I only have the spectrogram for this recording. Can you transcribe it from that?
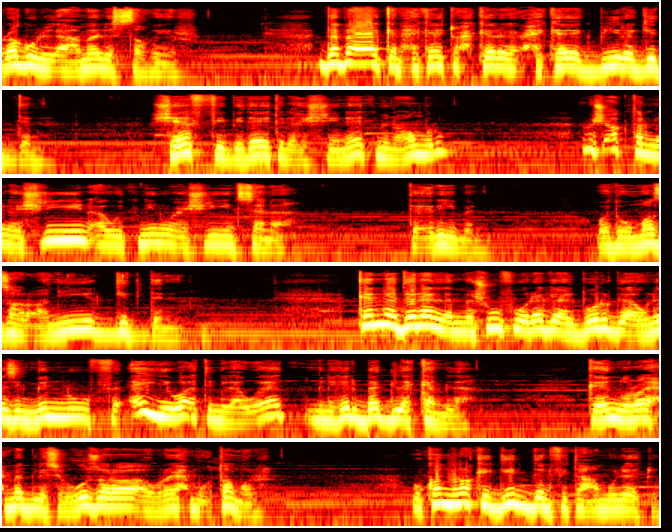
رجل الأعمال الصغير. ده بقى كان حكايته حكاية كبيرة جدا. شاف في بداية العشرينات من عمره مش أكتر من عشرين أو اتنين وعشرين سنة تقريبا وذو مظهر أنيق جدا. كان نادرا لما أشوفه راجع البرج أو نازل منه في أي وقت من الأوقات من غير بدلة كاملة كأنه رايح مجلس الوزراء أو رايح مؤتمر. وكان راقي جدا في تعاملاته.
